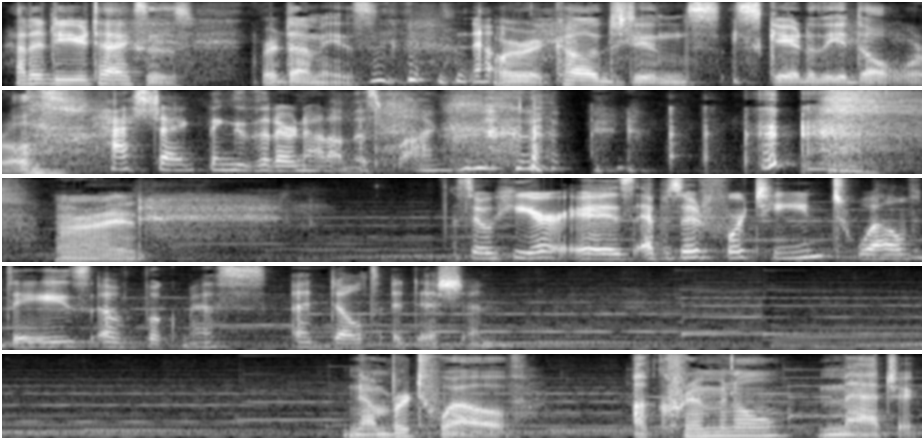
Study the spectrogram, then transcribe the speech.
How to do your taxes for dummies or college students scared of the adult world. Hashtag things that are not on this blog. All right. so here is episode 14 12 Days of Bookmas, Adult Edition. Number 12 A Criminal Magic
